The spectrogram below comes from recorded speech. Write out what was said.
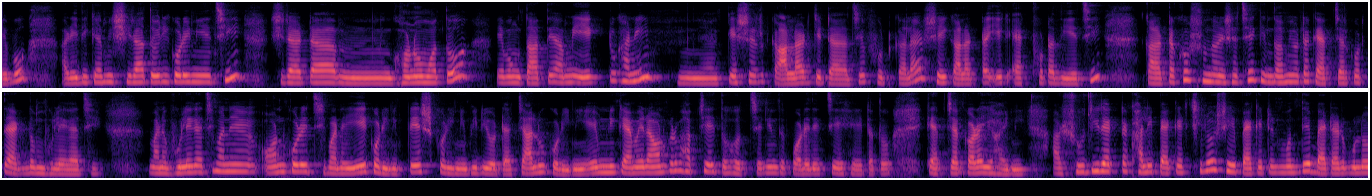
দেবো। আর এদিকে আমি শিরা তৈরি করে নিয়েছি। শিরাটা ঘন মতো এবং তাতে আমি একটুখানি কেশের কালার যেটা আছে ফুড কালার সেই কালারটা এক এক ফোঁটা দিয়েছি। কালারটা খুব সুন্দর এসেছে কিন্তু আমি ওটা ক্যাপচার করতে একদম ভুলে গেছি। মানে ভুলে গেছি মানে অন করেছি মানে ইয়ে করিনি, প্রেস করিনি ভিডিওটা, চালু করিনি। এমনি ক্যামেরা অন করে ভাবছি এই তো হচ্ছে, কিন্তু পরে দেখছি হে, এটা তো ক্যাপচার করাই হয়নি। আর সুজির একটা খালি প্যাকেট ছিল, সেই প্যাকেটের মধ্যে ব্যাটারগুলো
